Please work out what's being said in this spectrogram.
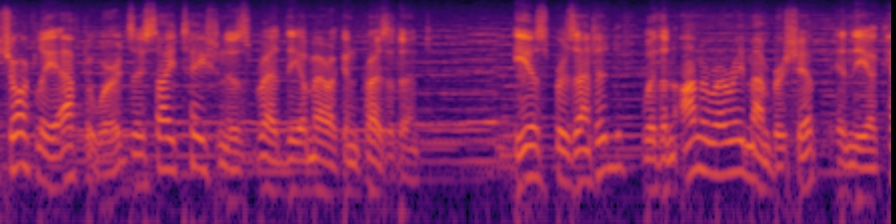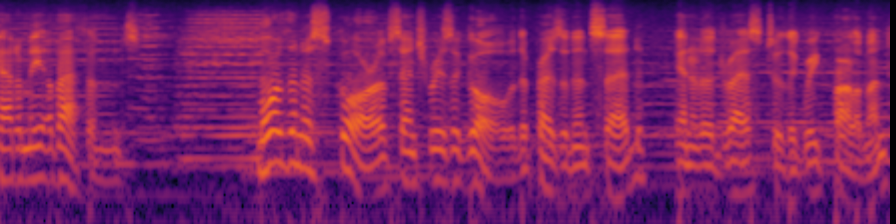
Shortly afterwards, a citation is read the American president. He is presented with an honorary membership in the Academy of Athens. More than a score of centuries ago, the president said in an address to the Greek parliament,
